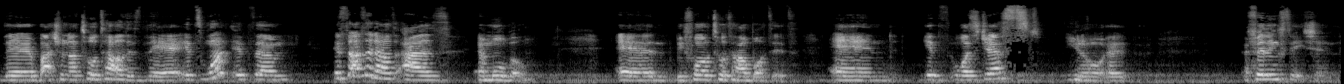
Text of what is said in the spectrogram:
the Batsona Total is there. It's one. It's um. It started out as a mobile, and before Total bought it, and it was just you know a, a filling station.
